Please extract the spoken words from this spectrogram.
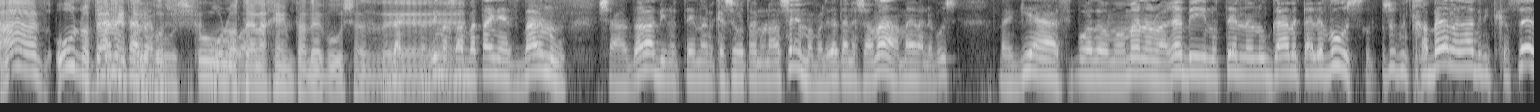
אז הוא נותן לכם את הלבוש, הוא נותן לכם את הלבוש, אז... אה, אז אם עכשיו בתניא הסברנו שהרבי נותן, מקשר אותנו להשם, אבל לדעת הנשמה, מה עם הלבוש? מגיע הסיפור הזה ואומר לנו, הרבי נותן לנו גם את הלבוש, אז פשוט נתחבר לרבי, נתקשר,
